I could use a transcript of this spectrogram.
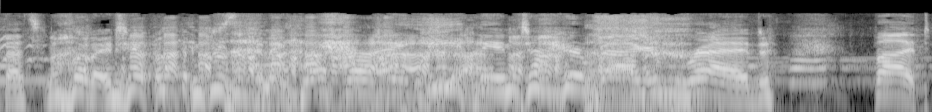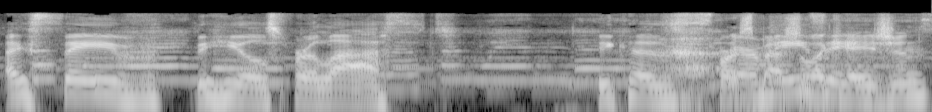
That's not what I do. I'm just kidding. I eat the entire bag of bread, but I save the heels for last. because For they're special amazing. occasion?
